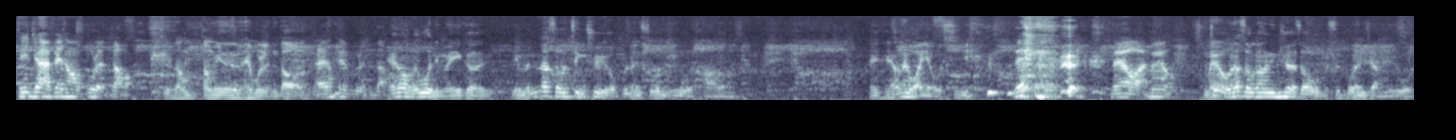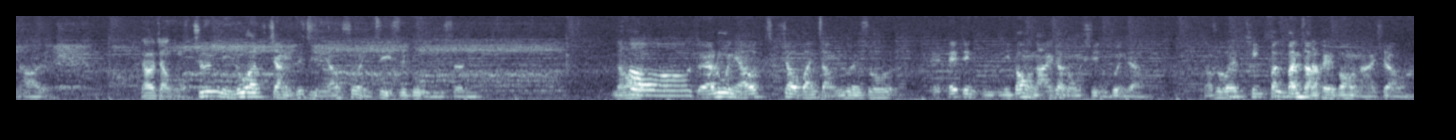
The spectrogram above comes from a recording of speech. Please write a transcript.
听起来非常的不人道，这当当兵的人太不人道了。非常不人道哎，。那我再问你们一个，你们那时候进去有不能说你我他吗？很很像在玩游戏。没有啊，没有，没有就我那，时候刚进去的时候，我们是不能讲你我他的。要讲什么？就是你如果要讲你自己，你要说你自己是陆医生。然后，哦，对啊，如果你要叫班长，你不能说，哎哎哎，你你帮我拿一下东西，你不能这样。然后说，哎请班班长可以帮我拿一下吗？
